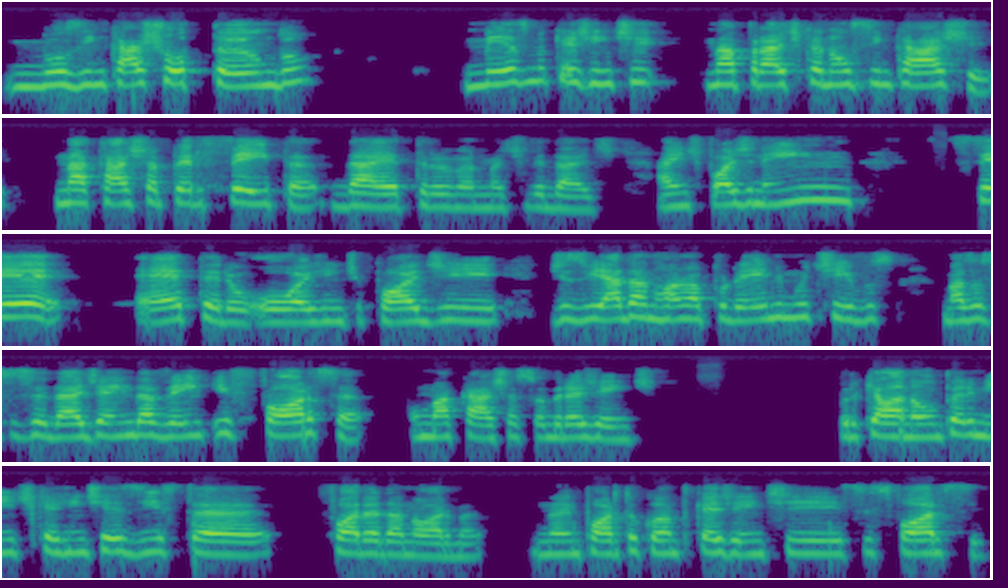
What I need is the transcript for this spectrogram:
nos encaixotando, mesmo que a gente, na prática, não se encaixe na caixa perfeita da heteronormatividade. A gente pode nem ser hétero ou a gente pode desviar da norma por N motivos, mas a sociedade ainda vem e força uma caixa sobre a gente, porque ela não permite que a gente exista fora da norma, não importa o quanto que a gente se esforce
